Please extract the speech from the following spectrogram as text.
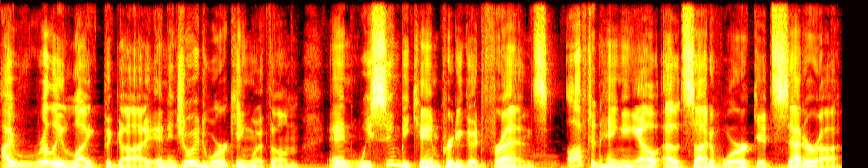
I really liked the guy and enjoyed working with him, and we soon became pretty good friends, often hanging out outside of work, etc.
